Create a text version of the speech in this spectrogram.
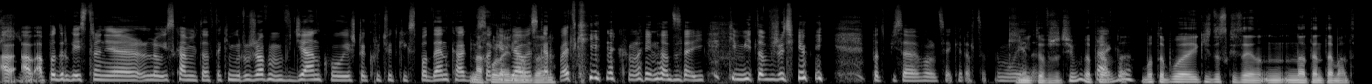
A, a, a, po drugiej stronie Lewis Hamilton w takim różowym wdzianku, jeszcze króciutkich spodenkach, na wysokie białe skarpetki na hulajnodze i Kimi to wrzucił i podpisał ewolucję kierowcy Formuły Kimi 1. to wrzucił? Naprawdę? Tak. Bo to była jakaś dyskusja na ten temat.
